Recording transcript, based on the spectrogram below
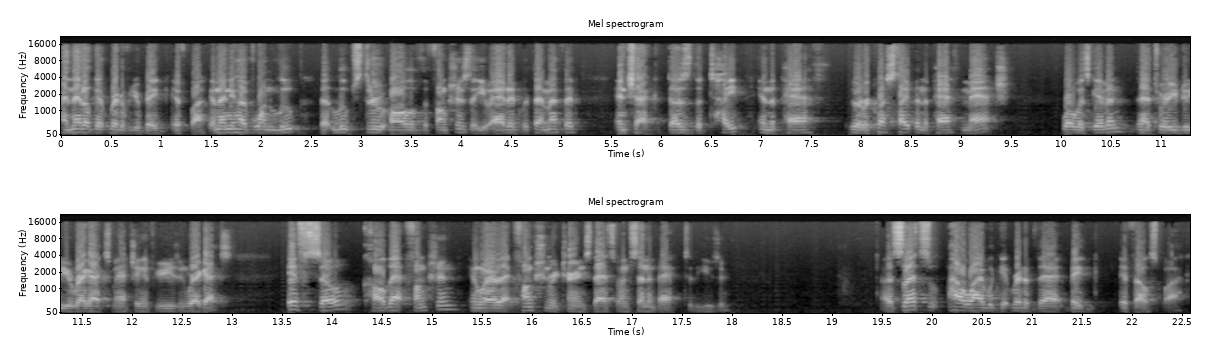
And that'll get rid of your big if block. And then you have one loop that loops through all of the functions that you added with that method and check, does the type and the path, the request type and the path match what was given? That's where you do your regex matching if you're using regex. If so, call that function, and whatever that function returns, that's what I'm sending back to the user. Uh, so that's how I would get rid of that big if-else block.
